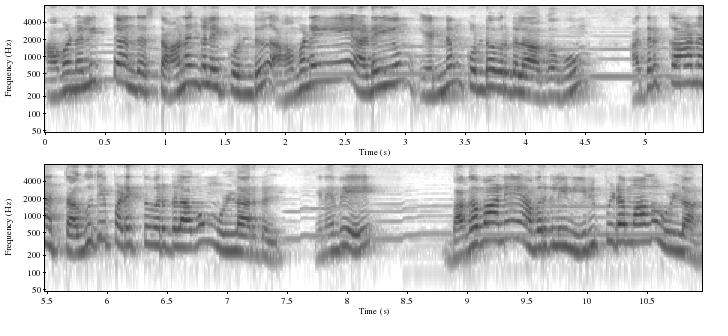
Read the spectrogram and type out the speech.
அவனளித்த அந்த ஸ்தானங்களை கொண்டு அவனையே அடையும் எண்ணம் கொண்டவர்களாகவும் அதற்கான தகுதி படைத்தவர்களாகவும் உள்ளார்கள். எனவே பகவானே அவர்களின் இருப்பிடமாக உள்ளான்.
